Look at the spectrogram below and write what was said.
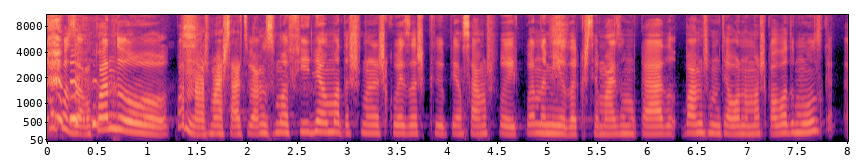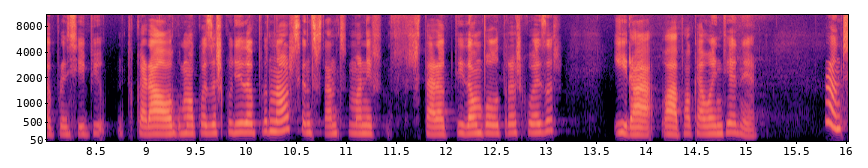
Conclusão, quando, quando nós mais tarde tivemos uma filha, uma das primeiras coisas que pensámos foi quando a miúda crescer mais um bocado, vamos metê-la numa escola de música, a princípio tocará alguma coisa escolhida por nós, se entretanto manifestar aptidão para outras coisas, irá lá para o que ela entender. Pronto,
